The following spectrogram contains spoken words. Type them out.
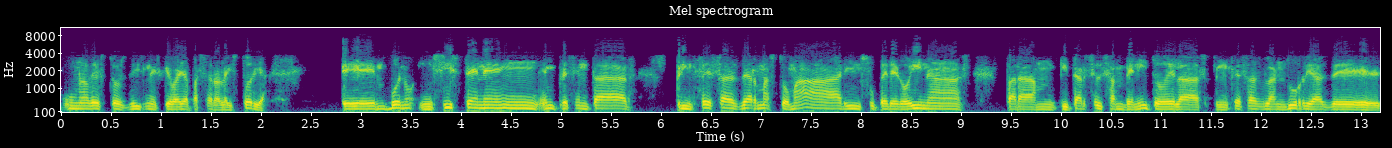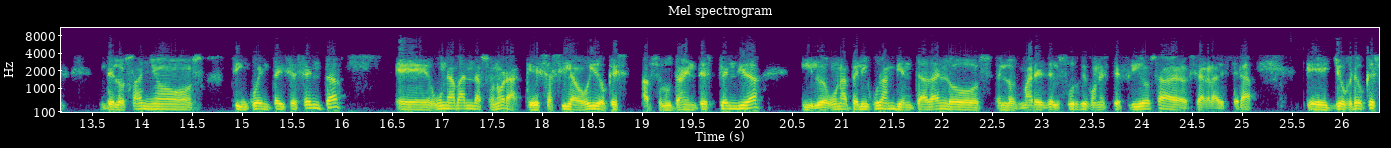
uno de estos Disney que vaya a pasar a la historia. Eh, bueno, insisten en, en presentar princesas de armas tomar y superheroínas para mm, quitarse el San Benito de las princesas blandurrias de, de los años 50 y 60, eh, una banda sonora que esa sí la he oído, que es absolutamente espléndida, y luego una película ambientada en los, en los mares del sur que con este frío se, se agradecerá. Eh, yo creo que, es,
